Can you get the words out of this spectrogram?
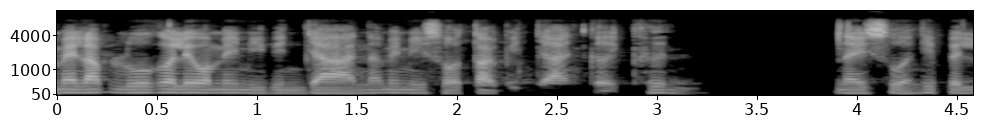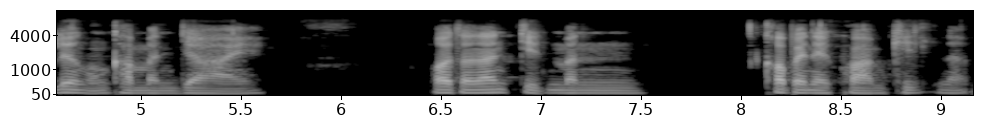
ไม่รับรู้ก็เรียกว่าไม่มีวิญญาณนะไม่มีโสตวิญญาณเกิดขึ้น ในส่วนที่เป็นเรื่องของคำบรรยาย เพราะตอนนั้นจิตมันเข้าไปในความคิดแล้ว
